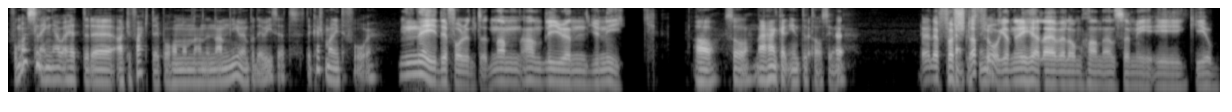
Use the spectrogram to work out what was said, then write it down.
får man slänga, vad heter det, artefakter på honom när han är namngiven på det viset? Det kanske man inte får. Nej, det får du inte. Namn, han blir ju en unik. Ja, så nej, han kan inte ta sin... Eller första frågan i det hela är väl om han ens är med i GOB.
